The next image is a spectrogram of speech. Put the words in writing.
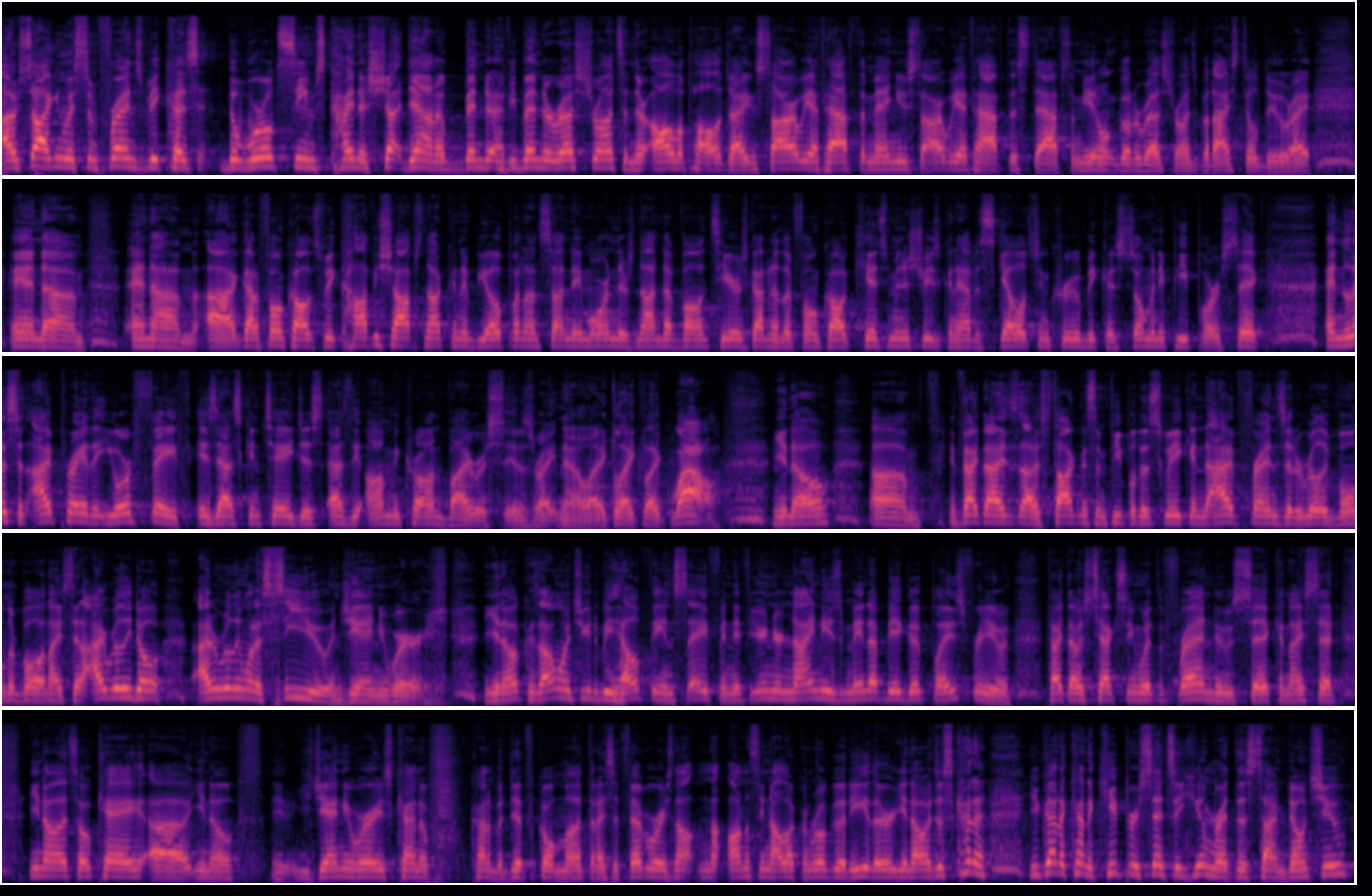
I was talking with some friends because the world seems kind of shut down. I've been to, have you been to restaurants and they're all apologizing? Sorry, we have half the menu. Sorry, we have half the staff. Some of you don't go to restaurants, but I still do, right? And, um, and um, uh, I got a phone call this week. Coffee shop's not going to be open on Sunday morning. There's not enough volunteers. Got another phone call. Kids ministry is going to have a skeleton crew because so many people are sick. And listen, I pray that your faith is as contagious as the Omicron virus is right now. Like, like, like, wow, you know. Um, in fact, I I was talking to some people this week, and I have friends friends that are really vulnerable, and I said, I really don't, I don't really want to see you in January, you know, because I want you to be healthy and safe. And if you're in your 90s, it may not be a good place for you. In fact, I was texting with a friend who's sick, and I said, you know, it's okay. Uh, you know, January is kind of kind of a difficult month, and I said February's not, not honestly not looking real good either. You know, it just kind of you got to kind of keep your sense of humor at this time, don't you?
